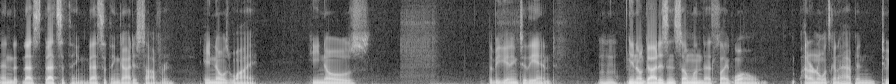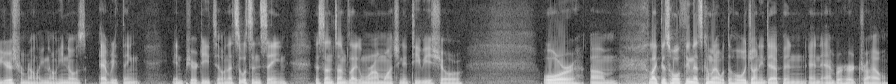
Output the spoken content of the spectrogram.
And that's that's the thing. That's the thing. God is sovereign. He knows why. He knows the beginning to the end Mhm. you know, God isn't someone that's like, well, I don't know what's gonna happen two years from now. Like, no, He knows everything in pure detail, and that's what's insane. Because sometimes, like when I'm watching a TV show, or um, like this whole thing that's coming out with the whole Johnny Depp and and Amber Heard trial,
